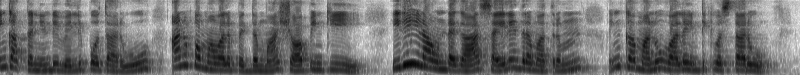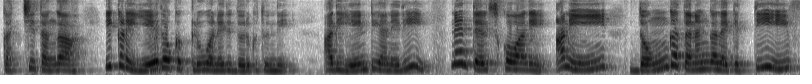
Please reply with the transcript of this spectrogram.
ఇంకక్కడి నుండి వెళ్ళిపోతారు అనుపమ వాళ్ళ పెద్దమ్మ షాపింగ్కి. ఇది ఇలా ఉండగా శైలేంద్ర మాత్రం ఇంకా మను వాళ్ళ ఇంటికి వస్తారు. ఖచ్చితంగా ఇక్కడ ఏదో ఒక క్లూ అనేది దొరుకుతుంది. అది ఏంటి అనేది నేను తెలుసుకోవాలి అని దొంగతనంగా లైక్ థీఫ్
